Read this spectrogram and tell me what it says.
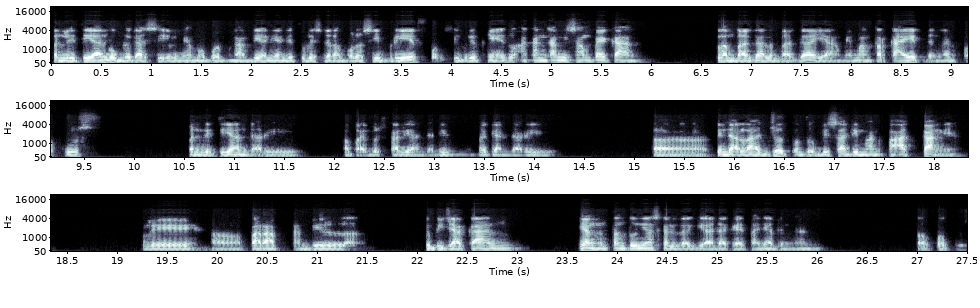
penelitian, publikasi ilmiah maupun pengabdian yang ditulis dalam policy brief, policy briefnya itu akan kami sampaikan lembaga-lembaga yang memang terkait dengan fokus penelitian dari Bapak Ibu sekalian. Jadi bagian dari eh, tindak lanjut untuk bisa dimanfaatkan ya oleh eh, para pengambil kebijakan yang tentunya sekali lagi ada kaitannya dengan eh, fokus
